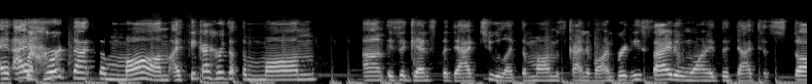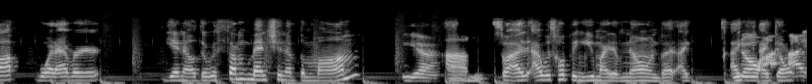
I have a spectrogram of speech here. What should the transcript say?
and I heard that the mom. I think I heard that the mom um, is against the dad too. Like the mom is kind of on Britney's side and wanted the dad to stop whatever. You know, there was some mention of the mom. Yeah. Um. So I, I was hoping you might have known, but I I, no, I don't. I,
